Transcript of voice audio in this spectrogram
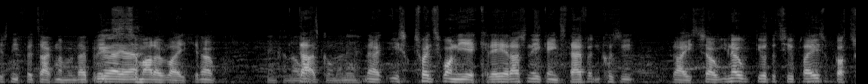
isn't he, for Dagenham and Redbridge yeah, yeah. tomorrow? Like, you know, I think I know that, what's coming here. No, he's 21 year career, hasn't he, against Everton? Because he, right, so you know, the other two players have got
